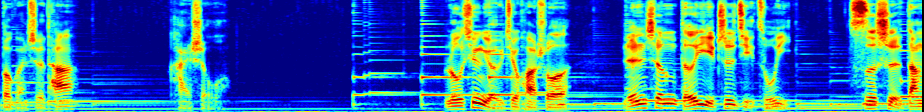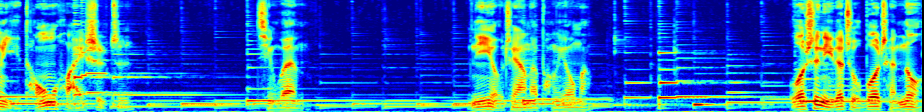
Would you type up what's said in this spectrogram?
不管是他还是我。鲁迅有一句话说：“人生得一知己足矣，私事当以同怀视之。”请问，你有这样的朋友吗？我是你的主播承诺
